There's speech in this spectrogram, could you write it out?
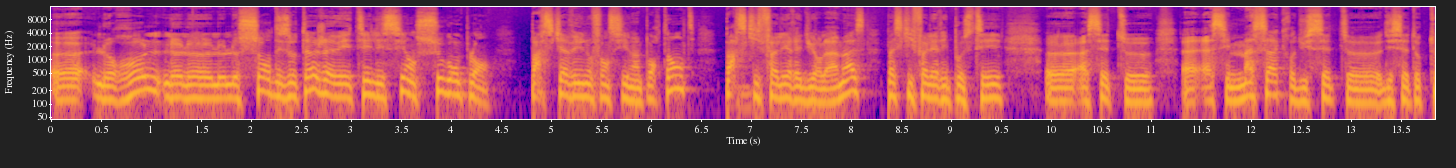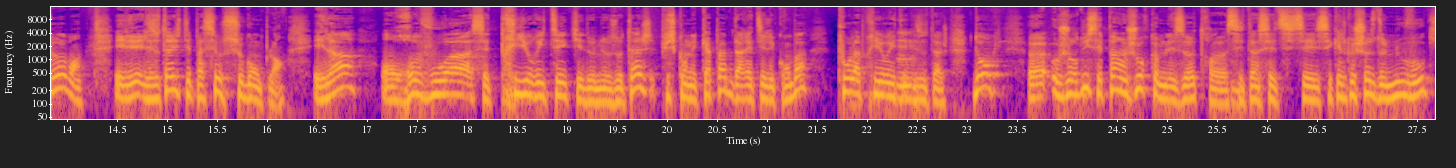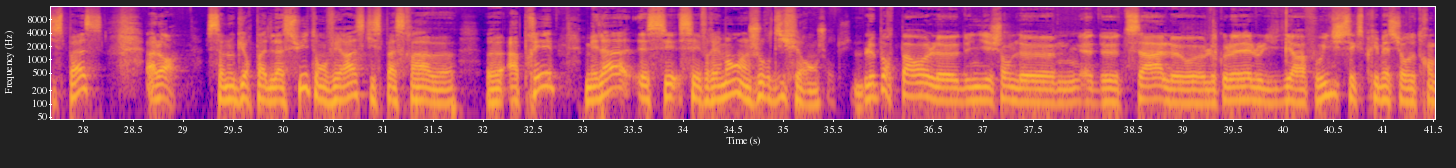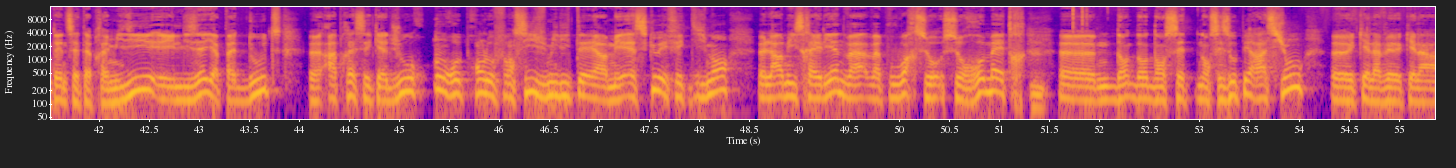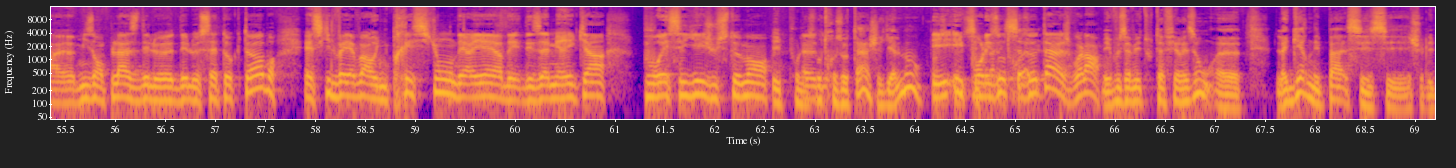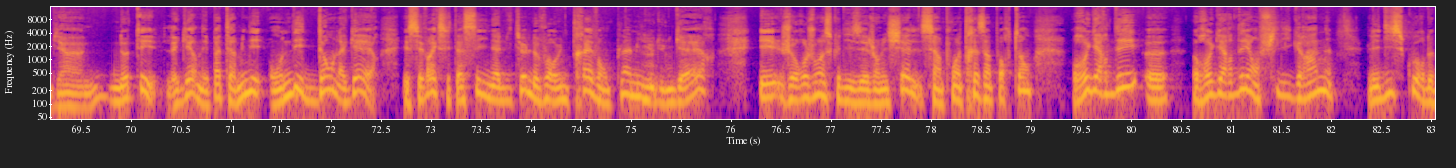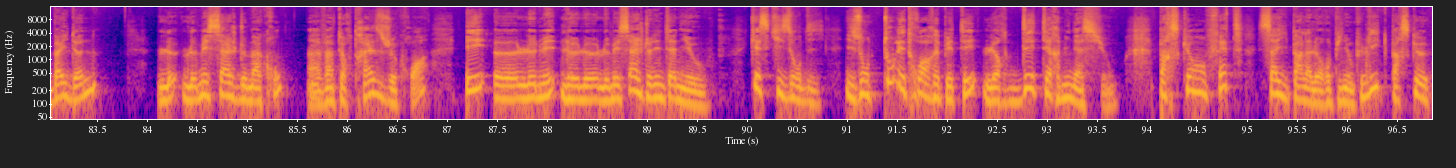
euh, le, rôle, le, le- le- le sort des otages avait été laissé en second plan. Parce qu'il y avait une offensive importante, parce qu'il fallait réduire le Hamas, parce qu'il fallait riposter euh, à, cette, euh, à, à ces massacres du 7, euh, du 7 octobre. Et les, les otages étaient passés au second plan. Et là, on revoit cette priorité qui est donnée aux otages, puisqu'on est capable d'arrêter les combats pour la priorité des otages. Donc, euh, aujourd'hui, c'est pas un jour comme les autres. euh, c'est quelque chose de nouveau qui se passe. Alors, ça n'augure pas de la suite. On verra ce qui se passera euh, euh, après. Mais là, c'est vraiment un jour différent aujourd'hui. Le porte-parole euh, de Deschamps de, de Tsahal, le, le colonel Olivier Rafovitch, s'exprimait sur notre antenne cet après-midi et il disait il n'y a pas de doute, euh, après ces quatre jours, on reprend l'offensive militaire. Mais est-ce que effectivement l'armée israélienne va, va pouvoir se, se remettre euh, dans, dans, dans, cette, dans ces opérations euh, qu'elle a mises en place dès le, dès le 7 octobre? Est-ce qu'il va y avoir une pression derrière des, des Américains pour essayer justement Et pour les euh, autres otages également. et, pour les autres otages, voilà. Mais vous avez tout à fait raison. Euh, la guerre n'est pas, c'est, je l'ai bien noté, la guerre n'est pas terminée. On est dans la guerre. Et c'est vrai que c'est assez inhabituel de voir une trêve en plein milieu d'une guerre. Et je rejoins ce que disait Jean-Michel, c'est un point très important. Regardez, euh, regardez en filigrane les discours de Biden, le, le message de Macron, à 20h13 je crois, et euh, le, message de Netanyahou. Qu'est-ce qu'ils ont dit? Ils ont tous les trois répété leur détermination. Parce qu'en fait, ça, ils parlent à leur opinion publique, parce que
